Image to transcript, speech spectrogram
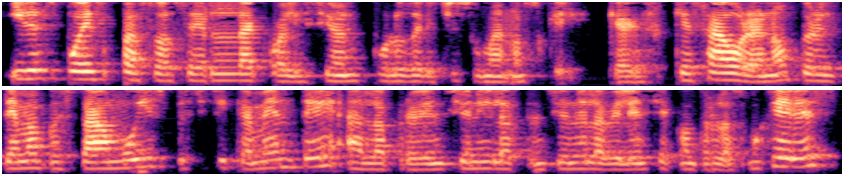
y después pasó a ser la coalición por los derechos humanos que, que, es ahora, ¿no? Pero el tema pues estaba muy específicamente a la prevención y la atención de la violencia contra las mujeres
